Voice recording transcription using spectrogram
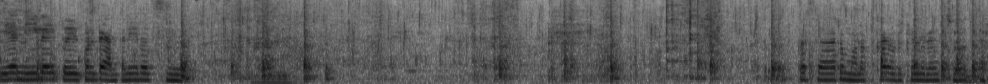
ఏ నీళ్ళు అయిపోయకుంటే ఎంత నీరు వస్తుందో? ఒక్కసారి ములక్కాయ ఉడికింది లేదు చూద్దాం.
